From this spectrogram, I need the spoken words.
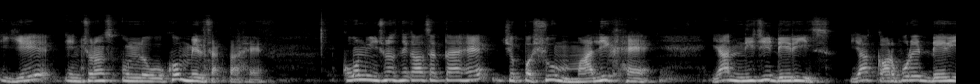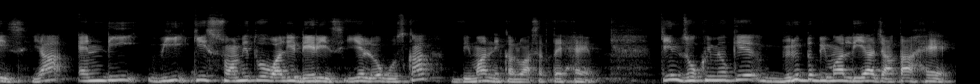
ये इंश्योरेंस उन लोगों को मिल सकता है। कौन इंश्योरेंस निकाल सकता है? जो पशु मालिक है, या निजी डेरीज या कॉरपोरेट डेरीज या एनडीवी की स्वामित्व वाली डेरीज ये लोग उसका बीमा निकलवा सकते हैं। किन जोखिमों के विरुद्ध बीमा लिया जाता है?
